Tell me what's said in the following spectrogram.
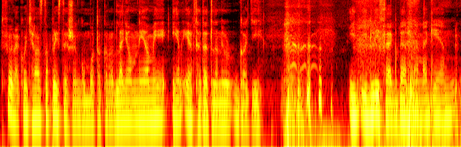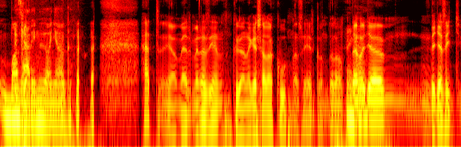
Főleg, hogyha azt a PlayStation gombot akarod lenyomni, ami ilyen érthetetlenül gagyi. így, így lifeg benne, meg ilyen bazári műanyag. Hát, ja, mert, mert az ilyen különleges alakú, azért gondolom. Igen. De hogy de ez így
